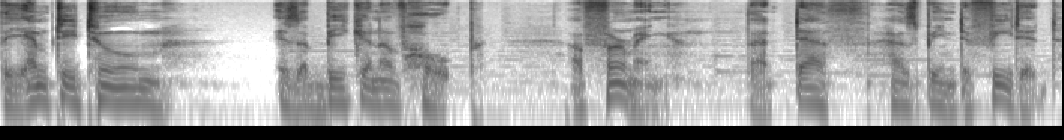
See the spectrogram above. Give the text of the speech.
The empty tomb is a beacon of hope, affirming that death has been defeated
